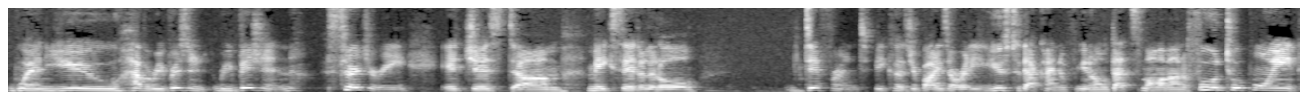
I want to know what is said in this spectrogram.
when you have a revision, revision surgery, it just um, makes it a little different because your body's already used to that kind of, you know, that small amount of food to a point.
